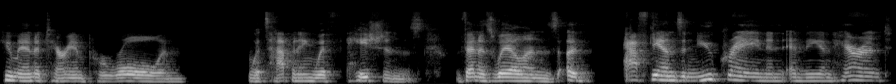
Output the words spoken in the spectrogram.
humanitarian parole, and what's happening with Haitians, Venezuelans, uh, Afghans in Ukraine, and, and the inherent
